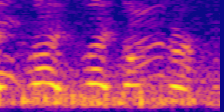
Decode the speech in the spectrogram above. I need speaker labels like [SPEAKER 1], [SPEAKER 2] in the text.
[SPEAKER 1] play, play, play,
[SPEAKER 2] don't serve.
